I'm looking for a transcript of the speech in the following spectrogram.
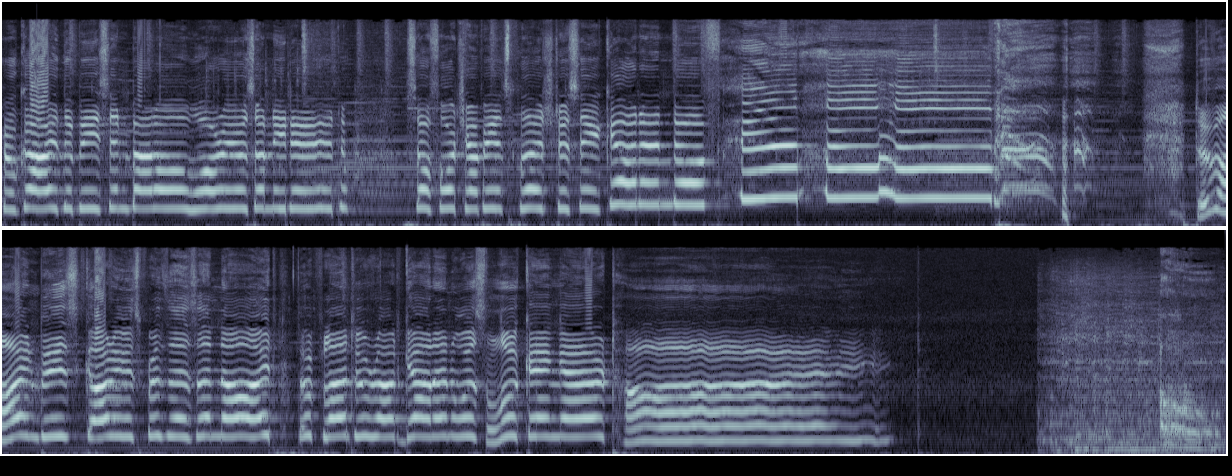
To guide the beast in battle, warriors are needed. So four champions pledged to see Ganon defeated. Divine Beast, Guardians, Princess, and Knight. the plan to rout Ganon was looking airtight. Oh.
